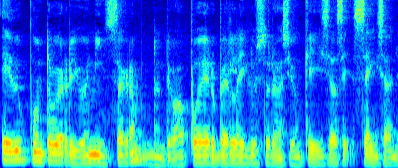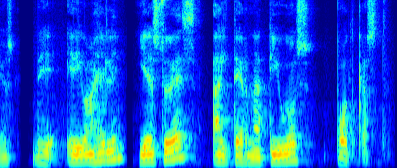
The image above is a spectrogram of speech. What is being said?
edu.berrío en Instagram, donde va a poder ver la ilustración que hice hace 6 años de Eddie Van Halen. Y esto es Alternativos Podcast.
